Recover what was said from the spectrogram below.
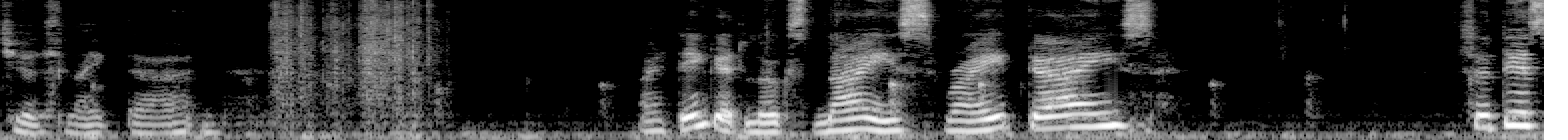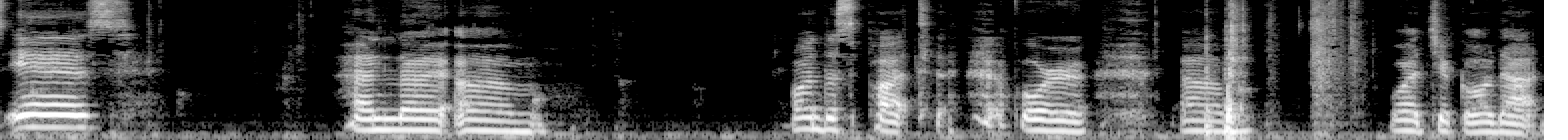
Just like that. I think it looks nice right guys? So this is um on the spot or um what you call that?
